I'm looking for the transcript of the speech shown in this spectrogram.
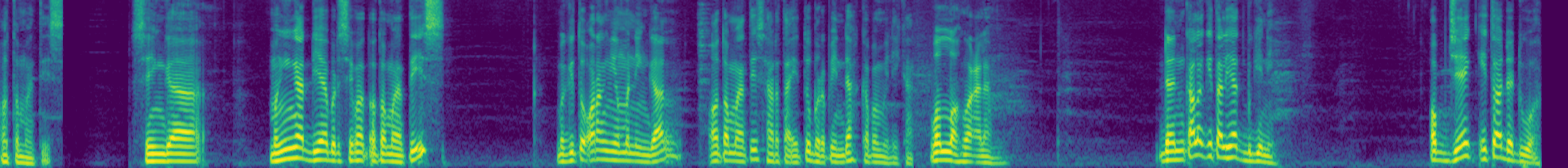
otomatis. Sehingga Mengingat dia bersifat otomatis, begitu orang yang meninggal, otomatis harta itu berpindah ke pemilikan. Wallahu alam. Dan kalau kita lihat begini, objek itu ada dua.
